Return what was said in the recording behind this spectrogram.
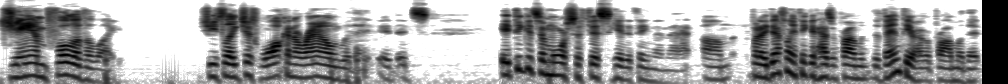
jam full of the light. She's like just walking around with it. it it's, I think it's a more sophisticated thing than that. Um, but I definitely think it has a problem. With, the Venthyr have a problem with it,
